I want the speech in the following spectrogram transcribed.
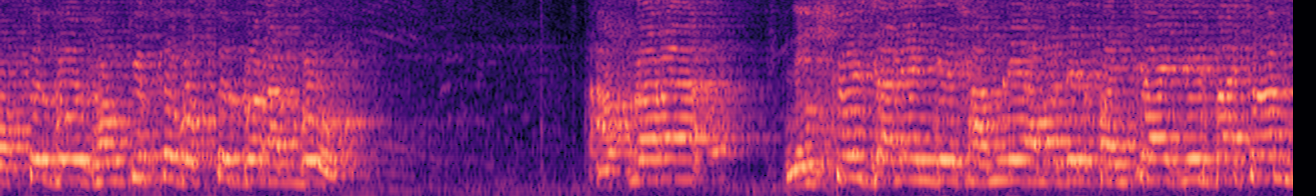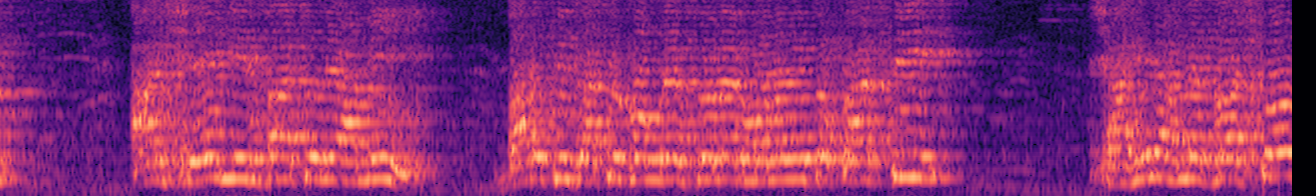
বক্তব্য, সংক্ষিপ্ত বক্তব্য রাখব। আপনারা নিশ্চয় জানেন যে সামনে আমাদের পঞ্চায়েত নির্বাচন আর সেই নির্বাচনে আমি ভারতীয় জাতীয় কংগ্রেস দলের মনোনীত প্রার্থী শাহিন আহমেদ লস্কর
